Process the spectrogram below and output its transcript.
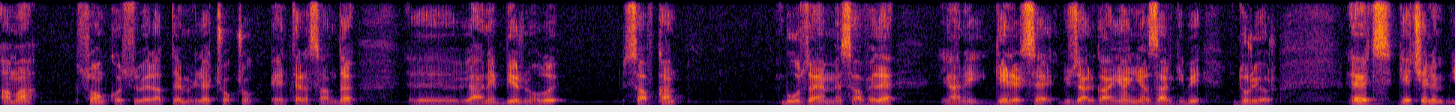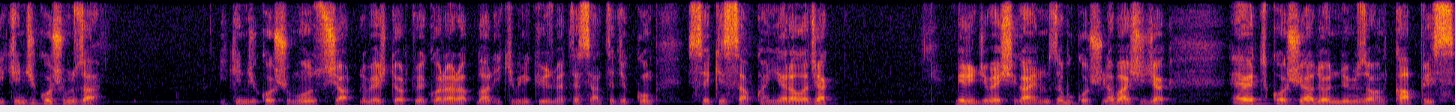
ama son koşusu Vedat Demir'le çok çok enteresandı. E, yani bir nolu safkan bu uzayan mesafede yani gelirse güzel ganyan yazar gibi duruyor. Evet geçelim ikinci koşumuza. İkinci koşumuz şartlı 5 4 rekor Araplar 2200 metre sentetik kum 8 safkan yer alacak. Birinci beşli gayrımıza bu koşuyla başlayacak. Evet koşuya döndüğümüz zaman Kapris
